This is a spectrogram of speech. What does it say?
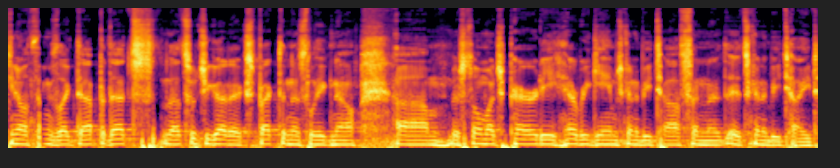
you know, things like that. But that's, that's what you got to expect in this league now. Um, there's so much parity. Every game's going to be tough and it's going to be tight.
